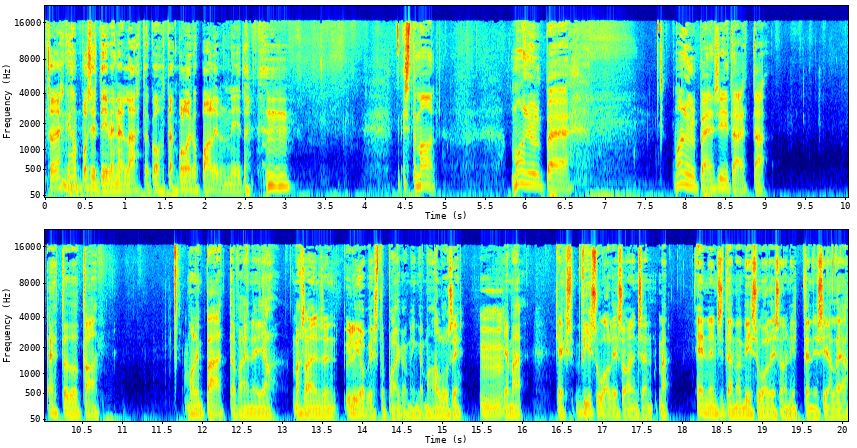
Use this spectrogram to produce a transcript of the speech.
Se on ehkä ihan positiivinen lähtökohta. Mulla on aika paljon niitä. Mm-mm. Mistä mä oon? Mä oon ylpeä. Mä oon ylpeä siitä, että, että tota, mä olin päättäväinen ja mä sain sen yliopistopaikan, minkä mä halusin. Mm. Ja mä, tiiäks, visualisoin sen. Mä, ennen sitä mä visualisoin itteni siellä ja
